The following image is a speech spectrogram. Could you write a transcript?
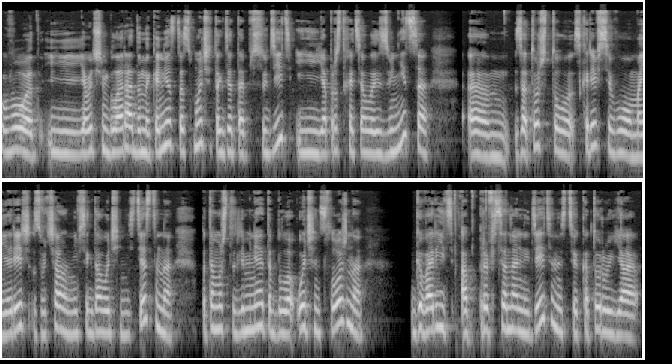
Вот. И я очень была рада наконец-то смочь это где-то обсудить. И я просто хотела извиниться эм, за то, что, скорее всего, моя речь звучала не всегда очень естественно, потому что для меня это было очень сложно говорить о профессиональной деятельности, которую я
